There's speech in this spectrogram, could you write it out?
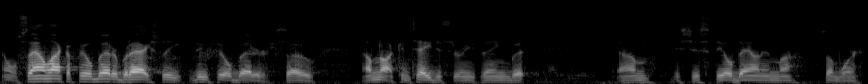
I don't sound like I feel better, but I actually do feel better. So I'm not contagious or anything, but um, it's just still down in my somewhere.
